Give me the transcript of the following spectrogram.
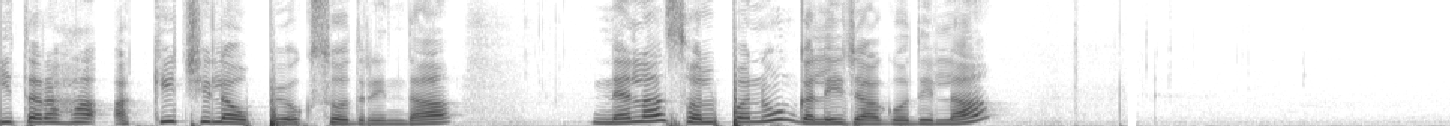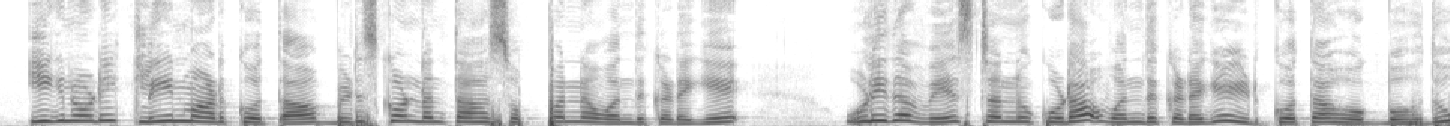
ಈ ತರಹ ಅಕ್ಕಿ ಚೀಲ ಉಪಯೋಗಿಸೋದ್ರಿಂದ ನೆಲ ಸ್ವಲ್ಪನೂ ಗಲೀಜಾಗೋದಿಲ್ಲ. ಈಗ ನೋಡಿ ಕ್ಲೀನ್ ಮಾಡ್ಕೋತಾ ಬಿಡಿಸ್ಕೊಂಡಂತಹ ಸೊಪ್ಪನ್ನು ಒಂದು ಕಡೆಗೆ ಉಳಿದ ವೇಸ್ಟನ್ನು ಕೂಡ ಒಂದು ಕಡೆಗೆ ಇಟ್ಕೋತಾ ಹೋಗಬಹುದು.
